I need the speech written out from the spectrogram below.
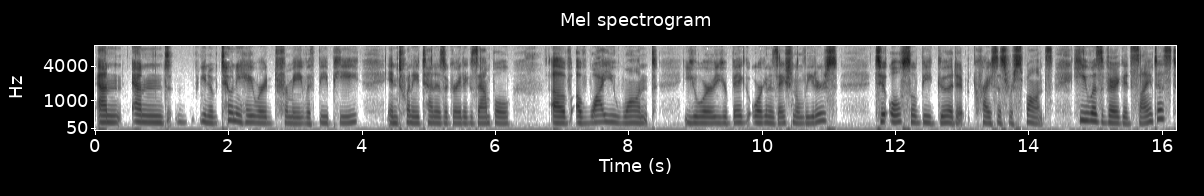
And and you know, Tony Hayward for me with BP in 2010 is a great example of of why you want your your big organizational leaders to also be good at crisis response. He was a very good scientist,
